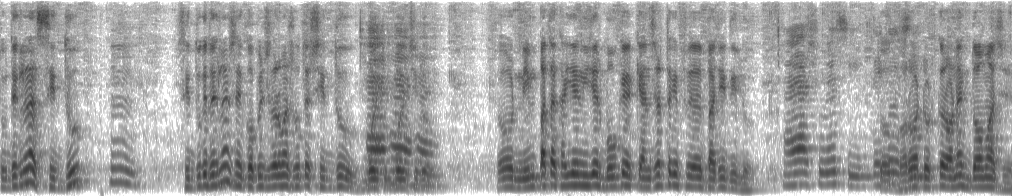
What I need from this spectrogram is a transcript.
তুমি দেখলে না সিদ্ধু? সিদ্ধুকে দেখলে না সে কপিল শর্মার সাথে সিদ্ধু হ্যাঁ, হ্যাঁ, বলছিল? হ্যাঁ। ও নিম পাতা খাইয়ে নিজের বউকে ক্যান্সার থেকে বাঁচিয়ে দিল। হ্যাঁ শুনেছি তো ঘরোয়া টোটকার অনেক দম আছে।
